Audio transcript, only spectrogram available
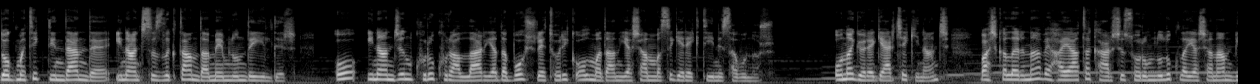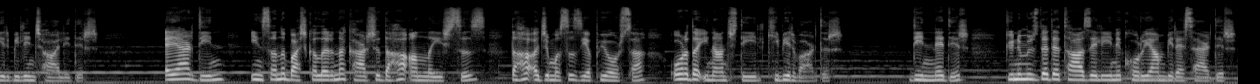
dogmatik dinden de, inançsızlıktan da memnun değildir. O, inancın kuru kurallar ya da boş retorik olmadan yaşanması gerektiğini savunur. Ona göre gerçek inanç, başkalarına ve hayata karşı sorumlulukla yaşanan bir bilinç halidir. Eğer din, insanı başkalarına karşı daha anlayışsız, daha acımasız yapıyorsa, orada inanç değil, kibir vardır. Din nedir? Günümüzde de tazeliğini koruyan bir eserdir.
